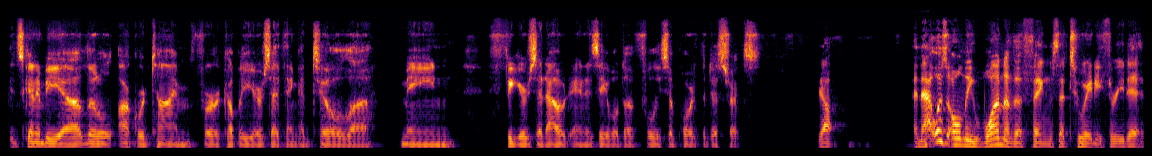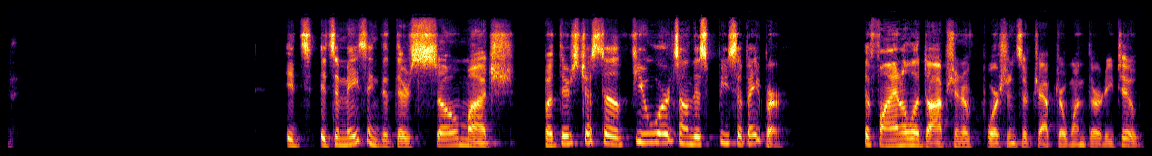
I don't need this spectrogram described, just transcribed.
it's going to be a little awkward time for a couple years, I think, until uh, Maine figures it out and is able to fully support the districts. Yep. And that was only one of the things that 283 did. It's it's amazing that there's so much but there's just a few words on this piece of paper. The final adoption of portions of chapter 132.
